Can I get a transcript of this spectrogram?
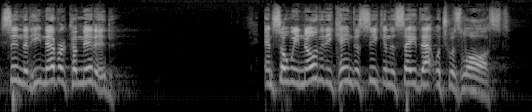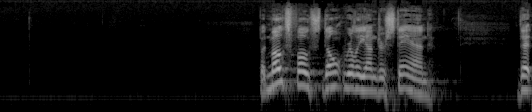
sin that he never committed. And so we know that he came to seek and to save that which was lost. But most folks don't really understand that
